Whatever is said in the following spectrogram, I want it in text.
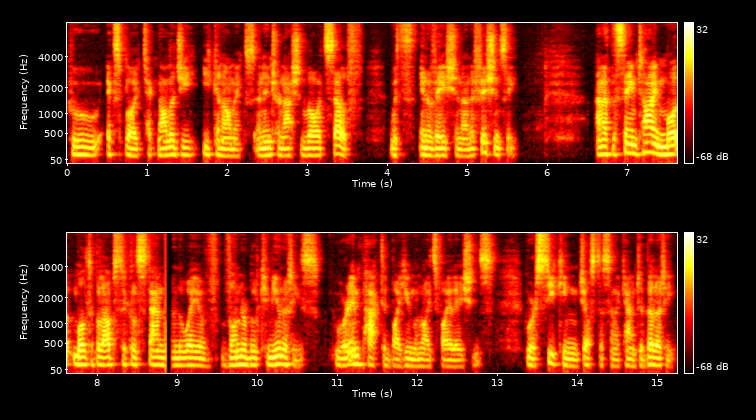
who exploit technology, economics, and international law itself with innovation and efficiency. And at the same time, multiple obstacles stand in the way of vulnerable communities who are impacted by human rights violations, who are seeking justice and accountability.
